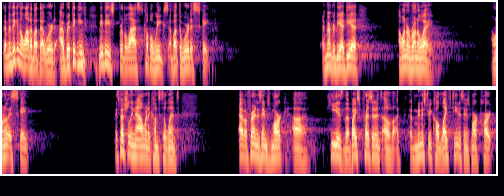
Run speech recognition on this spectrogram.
I've been thinking a lot about that word. I've been thinking maybe for the last couple weeks about the word escape. I remember the idea I want to run away, I want to escape. Especially now when it comes to Lent. I have a friend, his name's Mark. Uh, he is the vice president of a, a, ministry called Life Teen. His name is Mark Hart.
